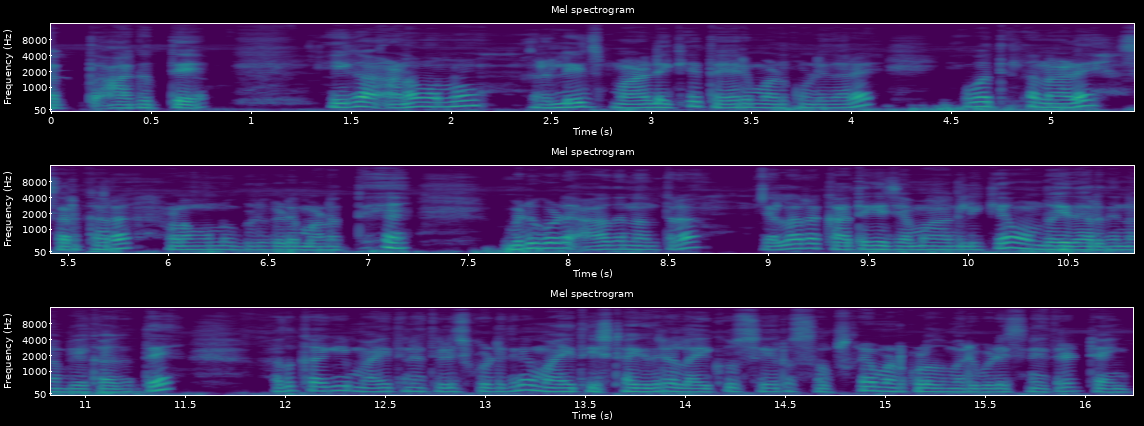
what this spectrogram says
ಆಗ್ತ ಆಗುತ್ತೆ. ಈಗ ಹಣವನ್ನು ರಿಲೀಸ್ ಮಾಡಲಿಕ್ಕೆ ತಯಾರಿ ಮಾಡಿಕೊಂಡಿದ್ದಾರೆ. ಇವತ್ತಿಲ್ಲ ನಾಳೆ ಸರ್ಕಾರ ಹಣವನ್ನು ಬಿಡುಗಡೆ ಮಾಡುತ್ತೆ. ಬಿಡುಗಡೆ ಆದ ನಂತರ ಎಲ್ಲರ ಖಾತೆಗೆ ಜಮಾ ಆಗಲಿಕ್ಕೆ ಒಂದು ಐದಾರು ದಿನ ಬೇಕಾಗುತ್ತೆ. ಅದಕ್ಕಾಗಿ ಮಾಹಿತಿನ ತಿಳಿಸ್ಕೊಟ್ಟಿದ್ದೀನಿ. ಮಾಹಿತಿ ಇಷ್ಟ ಆಗಿದ್ದರೆ ಲೈಕು, ಶೇರು, ಸಬ್ಸ್ಕ್ರೈಬ್ ಮಾಡ್ಕೊಳ್ಳೋದು ಮರಿಬೇಡಿ ಸ್ನೇಹಿತರೆ. Thank you.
